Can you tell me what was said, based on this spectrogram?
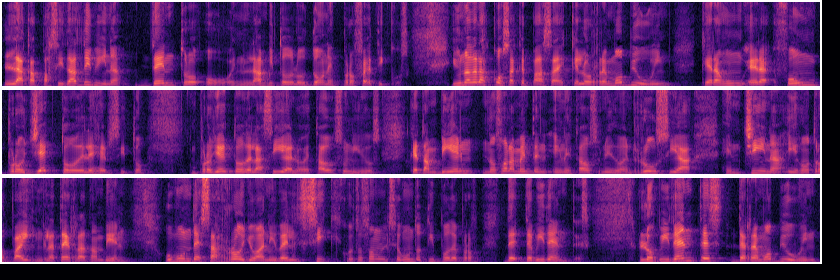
la capacidad divina dentro o en el ámbito de los dones proféticos. Y una de las cosas que pasa es que los remote viewing, que eran un, era, fue un proyecto del ejército, un proyecto de la CIA de los Estados Unidos, que también, no solamente en, en Estados Unidos, en Rusia, en China y en otros países, Inglaterra también, hubo un desarrollo a nivel psíquico. Estos son el segundo tipo de, de, de videntes. Los videntes de remote viewing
